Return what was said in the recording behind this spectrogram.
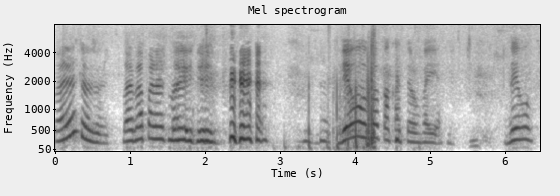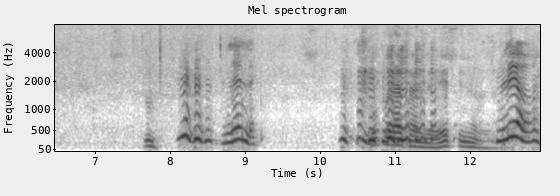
મારે તો જોઈ મારા બાપાના હાથમાં આવી જાય દેવો બાપા કચરો ભાઈ દેવો લે લે. લ્યો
